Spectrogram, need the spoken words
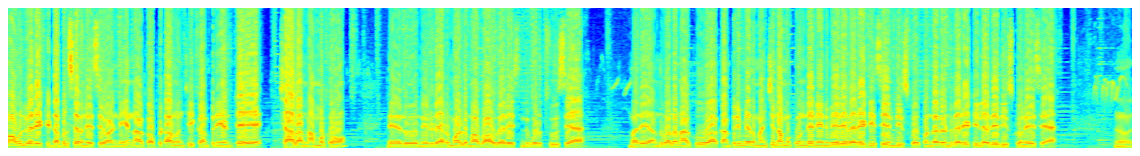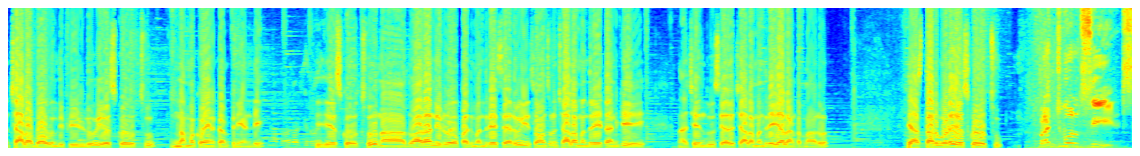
మామూలు వెరైటీ డబల్ సెవెన్ వేసేవాడిని. నాకు అప్పటాల నుంచి ఈ కంపెనీ అంటే చాలా నమ్మకం. నేను నేను ఎర్రమాళ్ళు మా బావగారు వేసింది కూడా చూసా. మరి అందువల్ల నాకు ఆ కంపెనీ మీద మంచి నమ్మకం ఉండే నేను వేరే వెరైటీస్ ఏం తీసుకోకుండా రెండు వెరైటీలు అదే తీసుకొని వేసా. చాలా బాగుంది ఫీల్డ్ వేసుకోవచ్చు. నమ్మకమైన కంపెనీ అండి. ఇది వేసుకోవచ్చు. నా ద్వారా మీరు పది మంది వేశారు. ఈ సంవత్సరం చాలా మంది వేయటానికి నా చేను చూశారు. చాలామంది వేయాలంటున్నారు. వేస్తారు కూడా వేసుకోవచ్చు. ప్రజ్వల్ సీడ్స్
